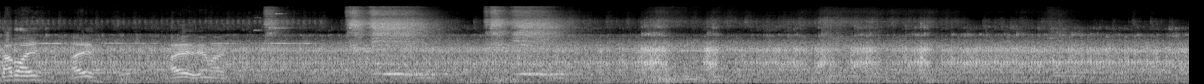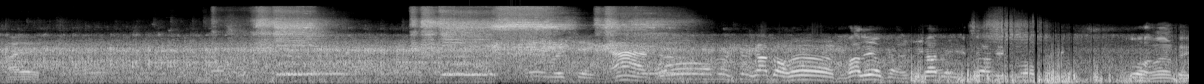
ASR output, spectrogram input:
Tá bom aí. Aí. Aí, vem mais. Aí. Vou chegar. Ô, meu chegado Orlando, valeu cara, obrigado aí, seu amigo novo aí, o Orlando aí.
